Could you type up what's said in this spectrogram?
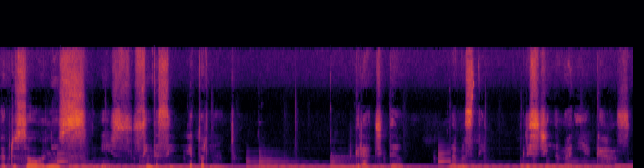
Abra os olhos. Isso. Sinta-se retornando. Gratidão. Namastê. Cristina Maria Carrasco.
